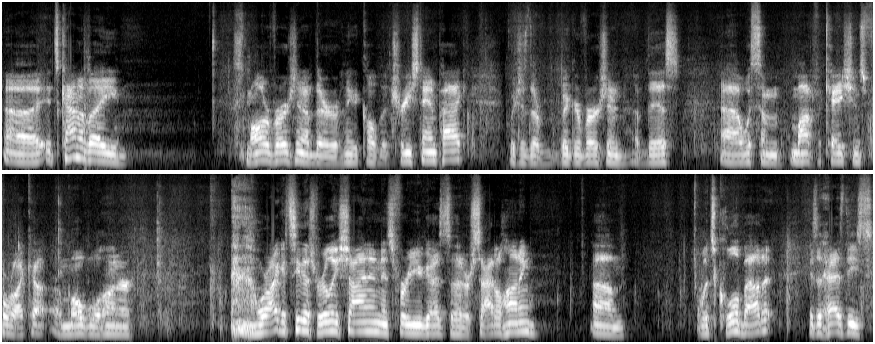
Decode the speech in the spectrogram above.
Uh, it's kind of a smaller version of their, I think they call it the tree stand pack, which is their bigger version of this, uh, with some modifications for like a, a mobile hunter. Where I could see this really shining is for you guys that are saddle hunting. Um, what's cool about it is it has these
